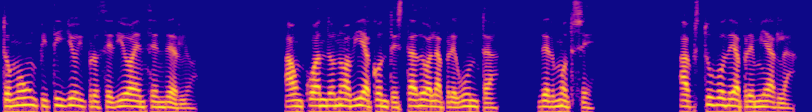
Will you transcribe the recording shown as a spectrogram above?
tomó un pitillo y procedió a encenderlo. Aun cuando no había contestado a la pregunta, Dermot se abstuvo de apremiarla.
